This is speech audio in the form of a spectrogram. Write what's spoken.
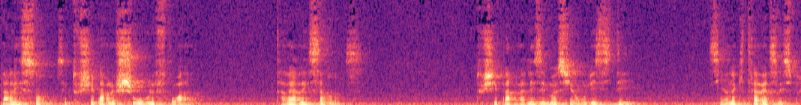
par les sons, c'est touché par le chaud, le froid, travers les sens, touché par les émotions, les idées, s'il y en a qui traversent l'esprit.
